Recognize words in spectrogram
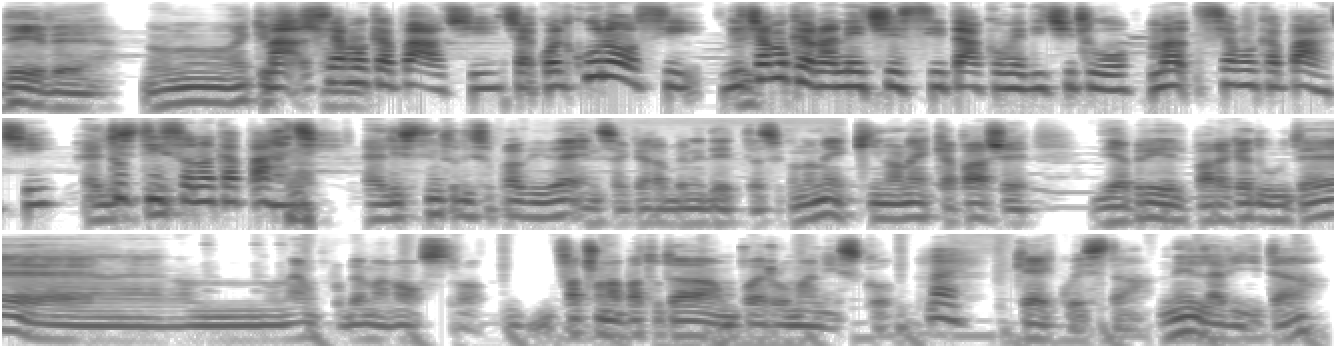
Deve, non, non è che Ma ci sono- siamo capaci? Cioè, qualcuno sì, diciamo che è una necessità, come dici tu, ma siamo capaci? Tutti sono capaci. È l'istinto di sopravvivenza, cara Benedetta. Secondo me chi non è capace di aprire il paracadute eh, non non è un problema nostro. Faccio una battuta un po' in romanesco, Vai. che è questa. Nella vita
